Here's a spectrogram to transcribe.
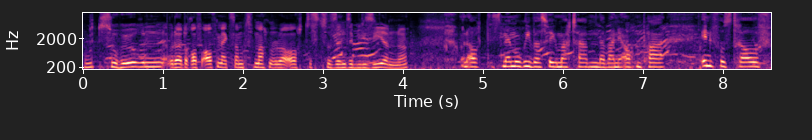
gut zu hören oder darauf aufmerksam zu machen oder auch das zu sensibilisieren. Ne? Und auch das Memory, was wir gemacht haben, da waren ja auch ein paar Infos drauf,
